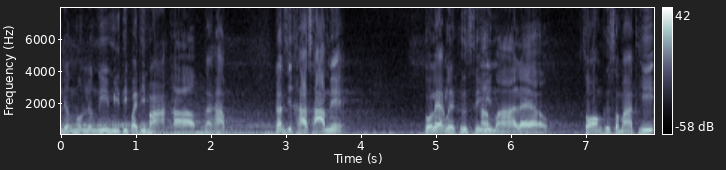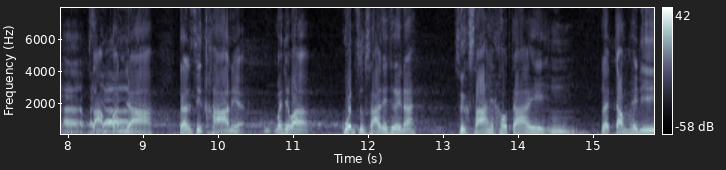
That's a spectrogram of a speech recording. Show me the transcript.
เรื่องนู้นเรื่องนี้มีที่ไปที่มาครับนะครับนั้นสิกขาสามเนี่ยตัวแรกเลยคือศีลอะมาแล้วสองคือสมาธิอ่าปัญญาสามปัญญาดังนั้นสิกขาเนี่ยไม่ได้ว่าควรศึกษาเฉยๆนะ ศึกษาให้เข้าใจอืมและจำให้ดี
